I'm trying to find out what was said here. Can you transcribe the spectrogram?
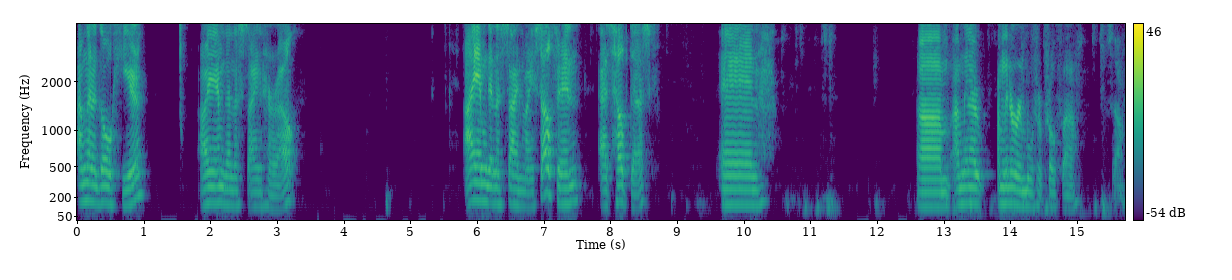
I'm gonna go here. I am gonna sign her out. I am gonna sign myself in as help desk, and um, I'm gonna I'm gonna remove her profile. So,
